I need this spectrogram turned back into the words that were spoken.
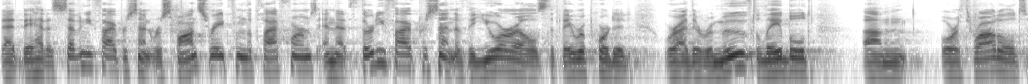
that they had a 75% response rate from the platforms and that 35% of the URLs that they reported were either removed, labeled, um, or throttled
